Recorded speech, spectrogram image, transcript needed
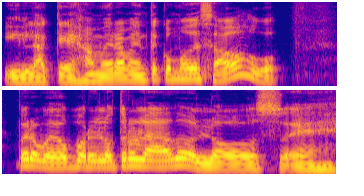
y la queja meramente como desahogo. Pero veo por el otro lado los eh,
